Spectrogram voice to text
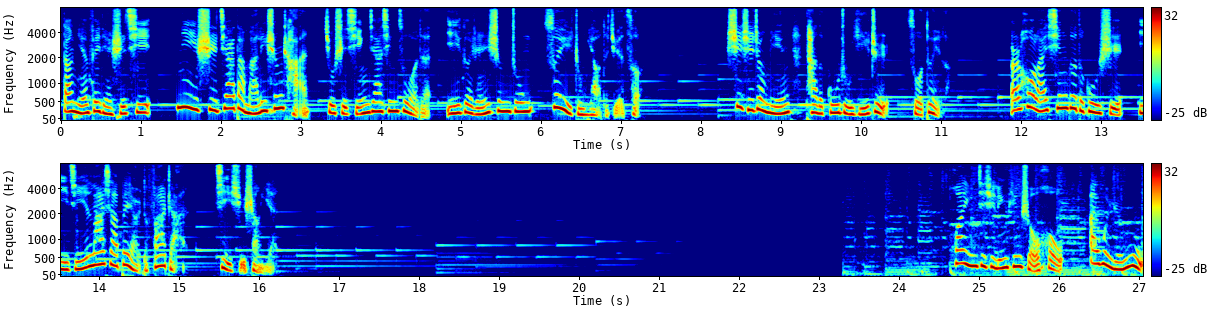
当年非典时期，逆势加大马力生产，就是邢家兴做的一个人生中最重要的决策。事实证明，他的孤注一掷做对了。而后来，兴哥的故事以及拉夏贝尔的发展继续上演。欢迎继续聆听《守候爱问人物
